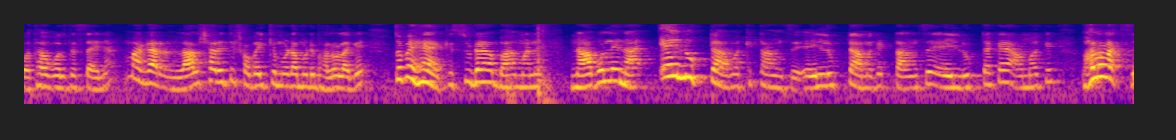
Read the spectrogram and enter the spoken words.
কথাও বলতে চাই না। মাগার, লাল শাড়িতে সবাইকে মোটামুটি ভালো লাগে। তবে হ্যাঁ কিছুটা মানে না বললে না, এই লুকটা আমাকে টানছে, এই লুকটা আমাকে টানছে, এই লুকটাকে আমাকে ভালো লাগছে,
